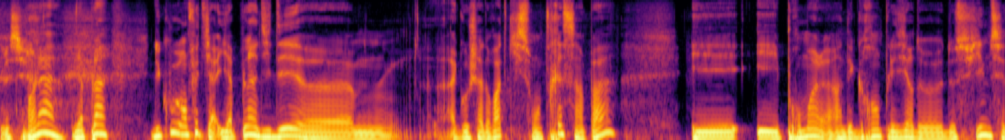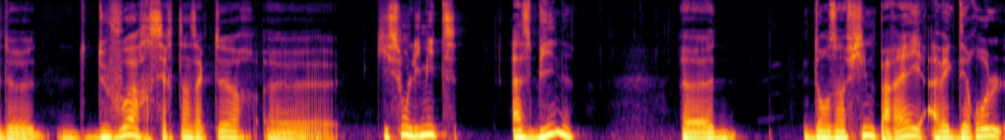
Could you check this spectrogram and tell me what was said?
bien sûr. Voilà, il y a plein. Du coup, en fait, il y a- plein d'idées euh, à gauche à droite qui sont très sympas. Et, pour moi, un des grands plaisirs de, ce film, c'est de, de voir certains acteurs euh, qui sont limite has-been euh, dans un film pareil, avec des rôles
